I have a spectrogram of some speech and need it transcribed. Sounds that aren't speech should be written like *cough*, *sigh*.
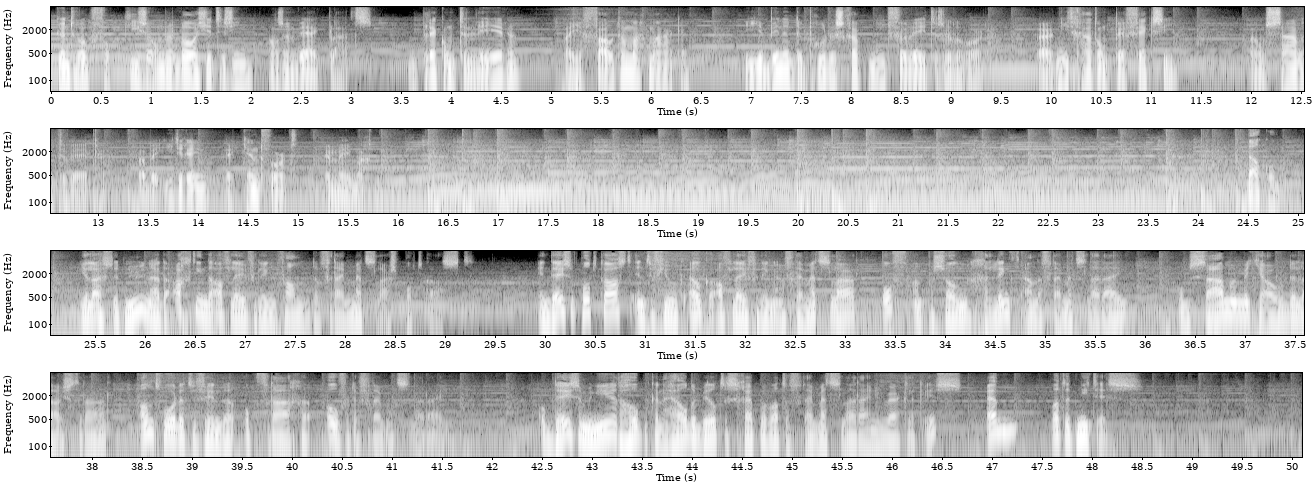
Je kunt er ook voor kiezen om de loge te zien als een werkplaats. Een plek om te leren, waar je fouten mag maken, die je binnen de broederschap niet verweten zullen worden. Waar het niet gaat om perfectie, maar om samen te werken. Waarbij iedereen erkend wordt en mee mag doen. Welkom. Je luistert nu naar de 18e aflevering van de Vrijmetselaars Podcast. In deze podcast interview ik elke aflevering een vrijmetselaar of een persoon gelinkt aan de vrijmetselarij om samen met jou, de luisteraar, antwoorden te vinden op vragen over de vrijmetselarij. Op deze manier hoop ik een helder beeld te scheppen wat de vrijmetselarij nu werkelijk is en wat het niet is.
